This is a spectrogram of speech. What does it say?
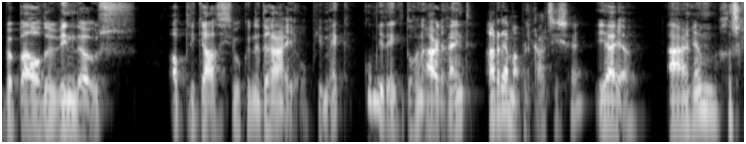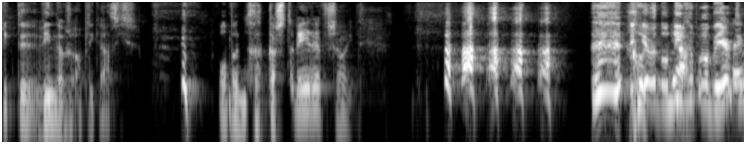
bepaalde Windows-applicaties wil kunnen draaien op je Mac, kom je denk ik toch een aardig eind. ARM-applicaties, hè? Ja, ja. ARM-geschikte Windows-applicaties. Op een gecastreerde, sorry. ik heb het nog niet ja. geprobeerd.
